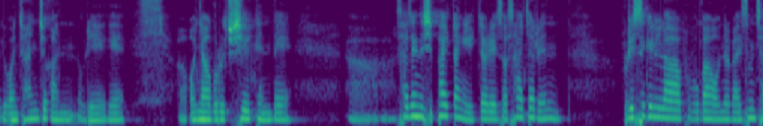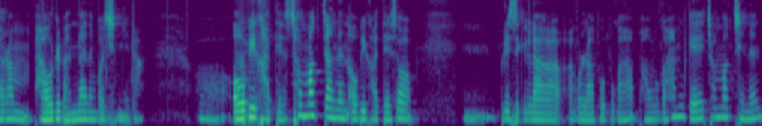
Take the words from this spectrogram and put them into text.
이번 주 한 주간 우리에게 어, 언약으로 주실 텐데 아, 사도행전 18장 1절에서 4절은 브리스길라 부부가 오늘 말씀처럼 바울을 만나는 것입니다. 어, 업이 같아서 천막 자는 업이 같아서 음, 브리스길라 아골라 부부가 바울과 함께 천막 치는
